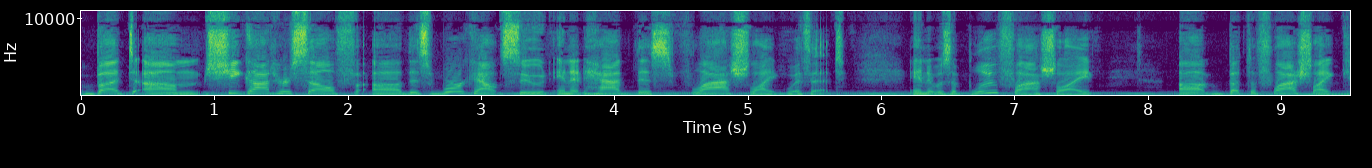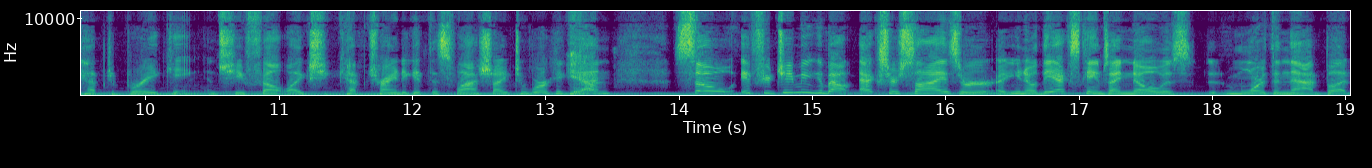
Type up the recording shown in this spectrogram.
But um, she got herself uh, this workout suit, and it had this flashlight with it, and it was a blue flashlight. Uh, but the flashlight kept breaking, and she felt like she kept trying to get this flashlight to work again. So, if you're dreaming about exercise or, uh, you know, the X Games, I know is more than that, but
